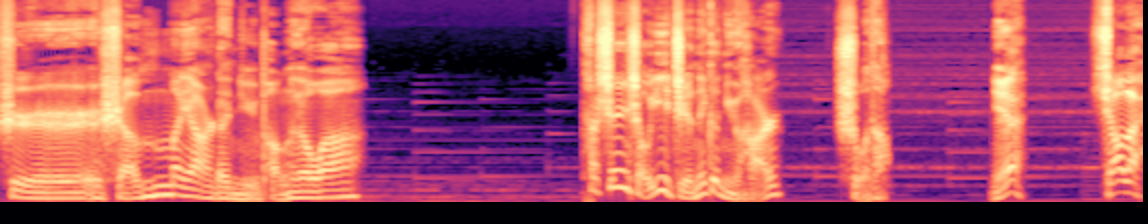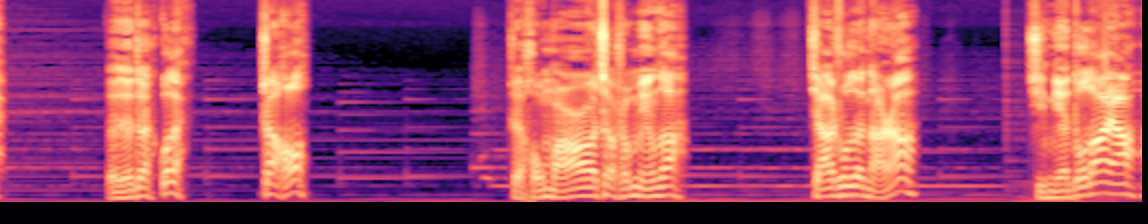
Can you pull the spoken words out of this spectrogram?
是什么样的女朋友啊？”他伸手一指那个女孩，说道。你下来，对对对，过来，站好。这红毛叫什么名字？家住在哪儿啊？今年多大呀？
